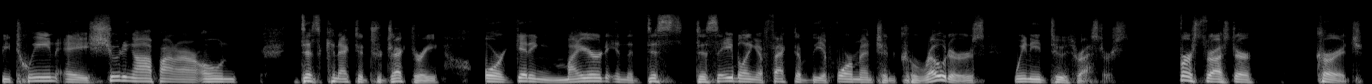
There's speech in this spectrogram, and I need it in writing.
between a shooting off on our own disconnected trajectory or getting mired in the dis- disabling effect of the aforementioned corroders, we need two thrusters. First thruster, courage.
